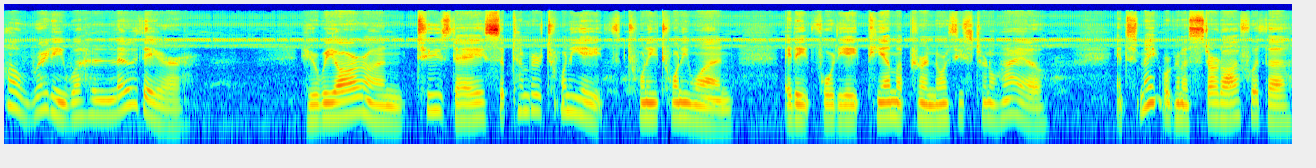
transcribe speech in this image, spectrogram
Alrighty, well hello there. Here we are on Tuesday, September 28th, 2021 at 8.48 p.m. up here in northeastern Ohio. And tonight we're going to start off with a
